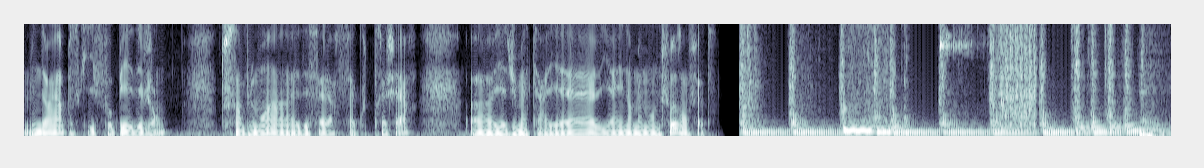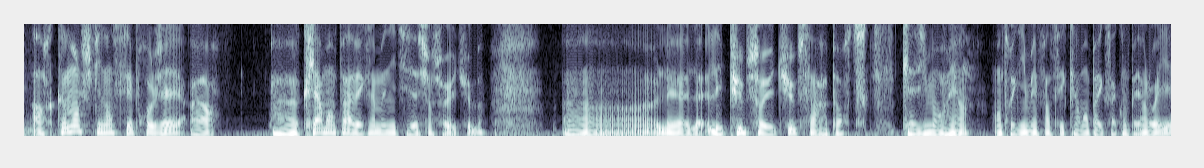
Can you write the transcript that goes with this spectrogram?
mine de rien, parce qu'il faut payer des gens, tout simplement. Hein, et des salaires, ça coûte très cher. Euh, il y a du matériel, il y a énormément de choses, en fait. Alors, comment je finance ces projets? Alors, euh, clairement pas avec la monétisation sur YouTube. Euh, les, pubs sur YouTube, ça rapporte quasiment rien, entre guillemets. Enfin, c'est clairement pas avec ça qu'on paye un loyer.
